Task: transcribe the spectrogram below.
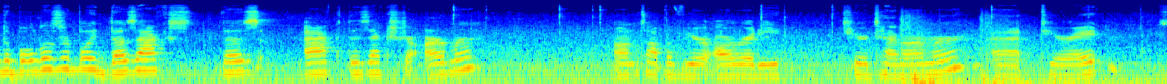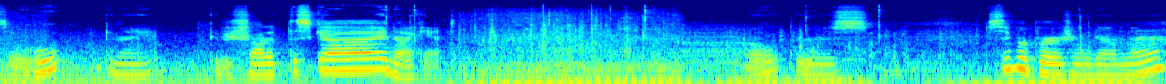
The bulldozer blade does act does act as extra armor on top of your already tier 10 armor at tier 8. So, oh, can I get a shot at this guy? No, I can't. Oh, there's Super Pershing down there.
